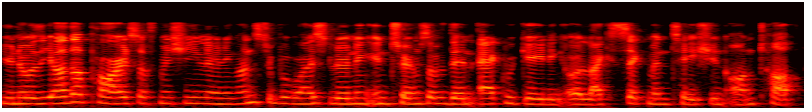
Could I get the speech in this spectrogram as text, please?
you know the other parts of machine learning unsupervised learning in terms of then aggregating or like segmentation on top.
